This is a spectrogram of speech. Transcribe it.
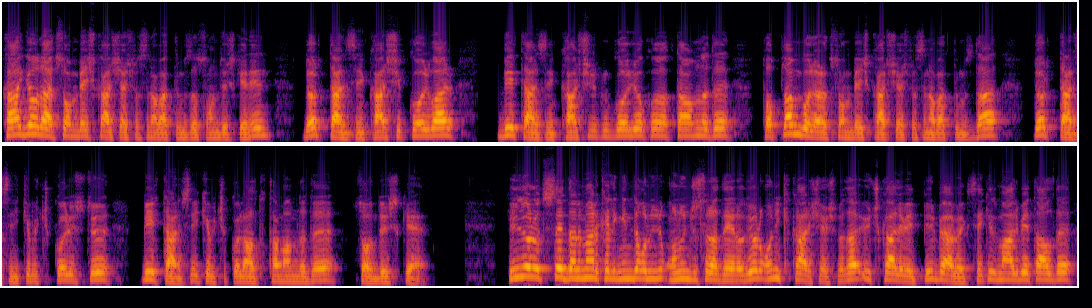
KG olarak son 5 karşılaşmasına baktığımızda Sonderske'nin 4 tanesinin karşılık gol var. Bir tanesinin karşılıklı gol yok olarak tamamladı. Toplam gol olarak son 5 karşılaşmasına baktığımızda 4 tanesini 2.5 gol üstü, bir tanesi 2.5 gol altı tamamladı Sonderske. Hillerød ise Danimarka Ligi'nde 10. sırada yer alıyor. 12 karşılaşmada 3 galibiyet, 1 beraberlik, 8 mağlubiyet aldı.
